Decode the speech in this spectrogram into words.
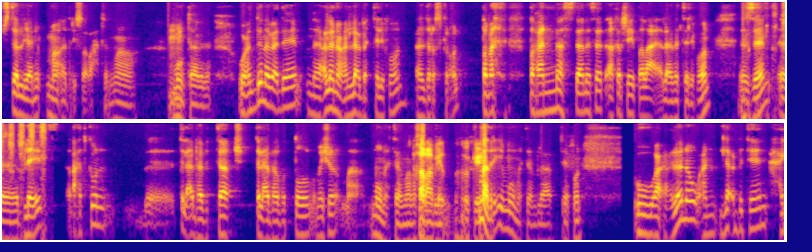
Still يعني ما أدري صراحة ما مو متابع. وعندنا بعدين أعلنوا عن لعبة تليفون Elder Scrolls طبعا طبعا الناس استانست آخر شيء طلع لعبة تليفون زين آه، Blades راح تكون آه، تلعبها بال touch تلعبها بالطول ما مو مهتم. أنا. خرابيط. أوكي. ما أدري مو مهتم بلعب تليفون وأعلنوا عن لعبتين حق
